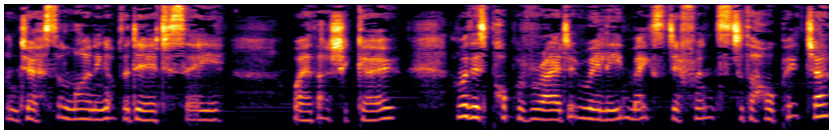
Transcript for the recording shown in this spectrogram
and just lining up the deer to see where that should go. And with this pop of red, it really makes a difference to the whole picture.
